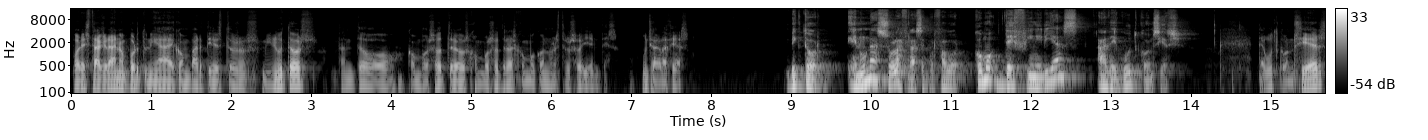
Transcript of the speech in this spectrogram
por esta gran oportunidad de compartir estos minutos, tanto con vosotros, con vosotras como con nuestros oyentes. Muchas gracias. Víctor, en una sola frase, por favor, ¿cómo definirías a The Good Concierge? The Good Concierge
